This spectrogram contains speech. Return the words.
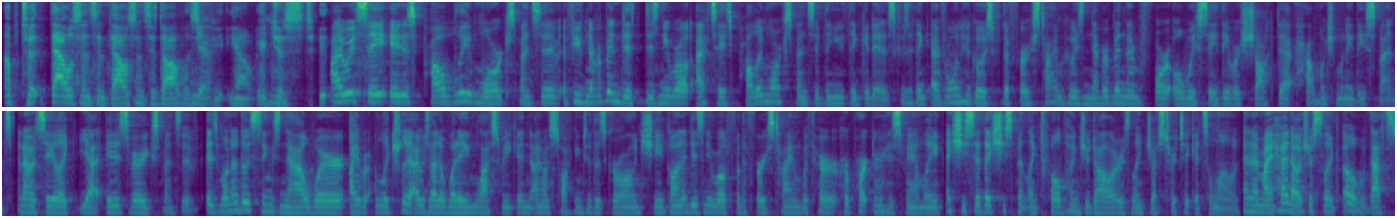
up to thousands and thousands of dollars. If Yeah. you, you know, it mm-hmm. just it, I would say it is probably more expensive. If you've never been to Disney World, I'd say it's probably more expensive than you think it is. Because I think everyone who goes for the first time who has never been there before always say they were shocked at how much money they spent. And I would say like, yeah, it is very expensive. It's one of those things now where I literally I was at a wedding last weekend and I was talking to this girl and she had gone to Disney World for the first time with her her partner and his family, and she said that she spent like twelve hundred dollars like just her tickets alone. And in my head, I was just like, oh, that's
